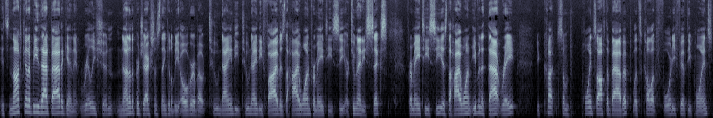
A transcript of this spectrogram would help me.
It's not going to be that bad again. It really shouldn't. None of the projections think it'll be over about 290, 295 is the high one from ATC, or 296 from ATC is the high one. Even at that rate, you cut some points off the BABIP, let's call it 40, 50 points.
